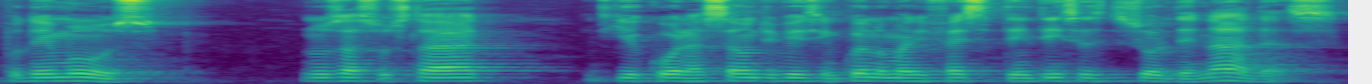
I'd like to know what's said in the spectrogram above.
Podemos nos assustar de que o coração de vez em quando manifeste tendências desordenadas,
